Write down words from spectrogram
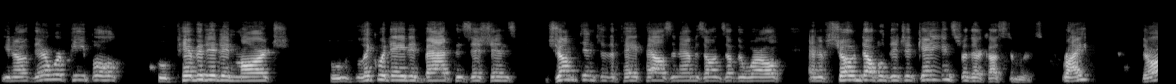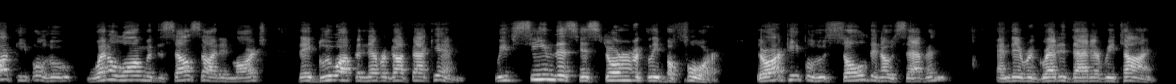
you know, there were people who pivoted in March, who liquidated bad positions, jumped into the PayPals and Amazons of the world, and have shown double digit gains for their customers, right? There are people who went along with the sell side in March, they blew up and never got back in. We've seen this historically before. There are people who sold in 07 and they regretted that every time.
